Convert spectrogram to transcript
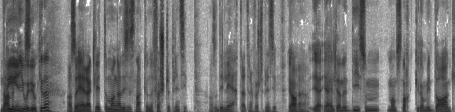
Nei, men de gjorde jo ikke det. Altså Heraklit og mange av disse snakker om det første prinsipp. Altså de leta etter det første prinsipp. Ja, jeg, jeg er helt enig. De som man snakker om i dag,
